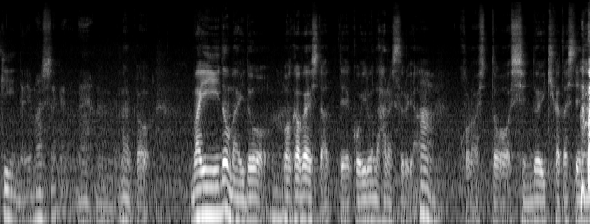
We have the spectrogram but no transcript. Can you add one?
きになりましたけどね。うんなんか毎度毎度うん。若林と会ってこういろんな話するやん、はいこの人しんどい生き方してんね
